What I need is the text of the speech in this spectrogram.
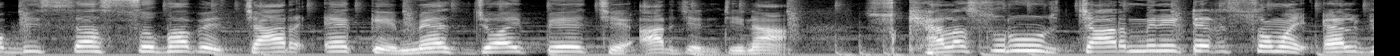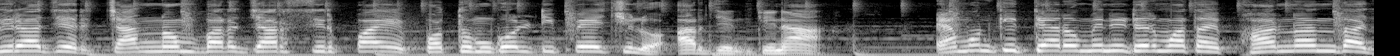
অবিশ্বাস্যভাবে চার একে ম্যাচ জয় পেয়েছে আর্জেন্টিনা। খেলা শুরুর চার মিনিটের সময় অ্যালভিরাজের চার নম্বর জার্সির পায়ে প্রথম গোলটি পেয়েছিল আর্জেন্টিনা। এমনকি তেরো মিনিটের মাথায় ফার্নান্দাজ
